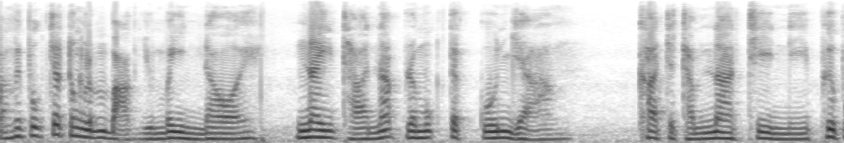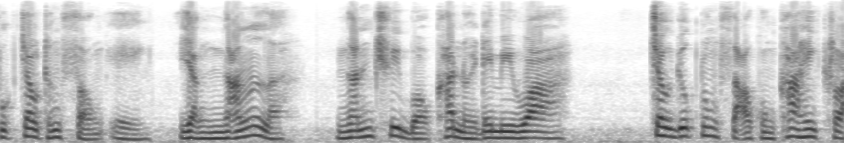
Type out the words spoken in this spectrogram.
ทำให้พวกเจ้าต้องลำบากอยู่ไม่น้อย ในฐานะประมุขตระกูลหยาง ข้าจะทำหน้าที่นี้เพื่อพวกเจ้าทั้งสองเอง อย่างนั้นเหรอ งั้นช่วยบอกข้าหน่อยได้ไหมว่า เจ้ายกน้องสาวของข้าให้ใคร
